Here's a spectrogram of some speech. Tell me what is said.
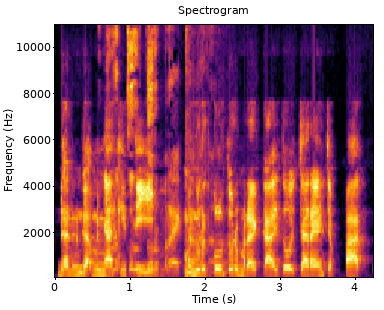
dan nggak menyakiti. kultur mereka. Menurut kultur mereka itu cara yang cepat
